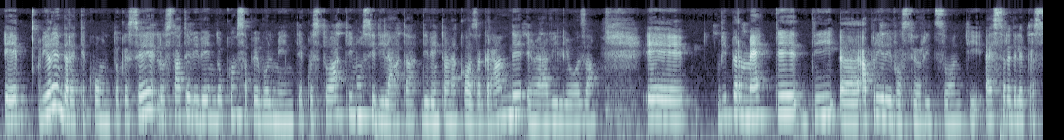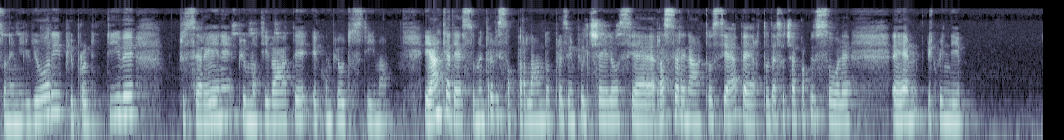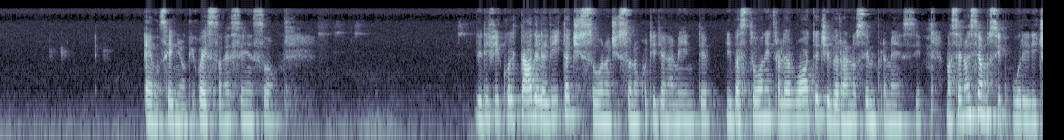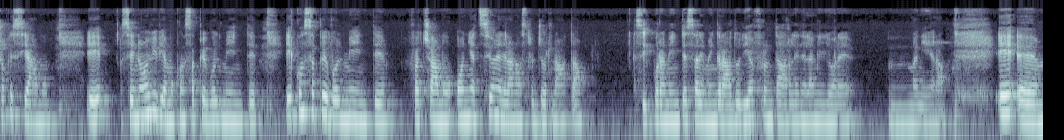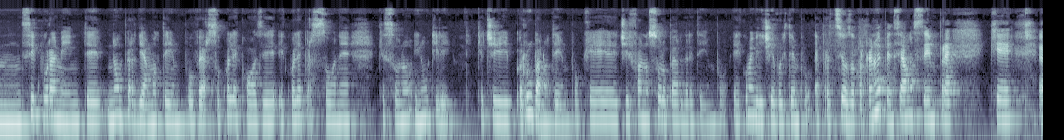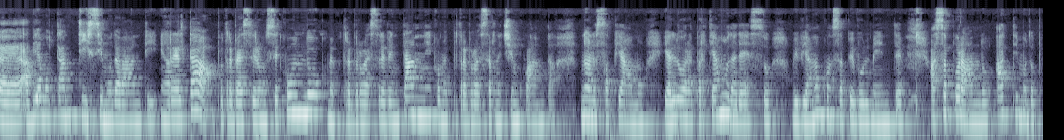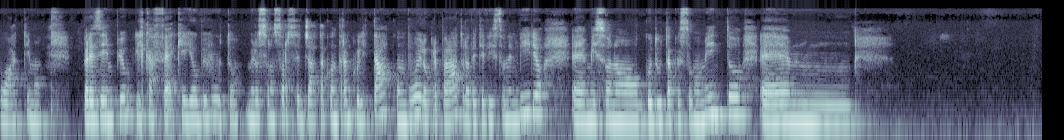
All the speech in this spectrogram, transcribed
E vi renderete conto che se lo state vivendo consapevolmente, questo attimo si dilata, diventa una cosa grande e meravigliosa. E vi permette di eh, aprire i vostri orizzonti, essere delle persone migliori, più produttive, più serene, più motivate e con più autostima. E anche adesso, mentre vi sto parlando, per esempio, il cielo si è rasserenato, si è aperto, adesso c'è proprio il sole eh, e quindi è un segno anche questo, nel senso le difficoltà della vita ci sono, ci sono quotidianamente. I bastoni tra le ruote ci verranno sempre messi, ma se noi siamo sicuri di ciò che siamo e se noi viviamo consapevolmente e consapevolmente facciamo ogni azione della nostra giornata, sicuramente saremo in grado di affrontarle nella migliore mm, maniera e ehm, sicuramente non perdiamo tempo verso quelle cose e quelle persone che sono inutili, che ci rubano tempo, che ci fanno solo perdere tempo. E come vi dicevo, il tempo è prezioso perché noi pensiamo sempre che eh, abbiamo tantissimo davanti. In realtà potrebbe essere un secondo, come potrebbero essere vent'anni, come potrebbero esserne 50, non lo sappiamo. E allora partiamo da adesso, viviamo consapevolmente, assaporando attimo dopo attimo. Per esempio il caffè che io ho bevuto, me lo sono sorseggiata con tranquillità, con voi l'ho preparato, l'avete visto nel video, eh, mi sono goduta questo momento. Ehm,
